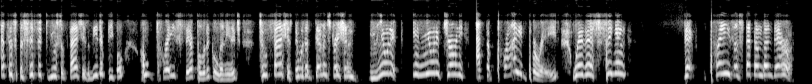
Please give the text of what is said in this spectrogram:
that's a specific use of fascism. These are people who trace their political lineage to fascists. There was a demonstration in Munich, in Munich, Germany, at the Pride Parade, where they're singing the praise of Stepan Bandera.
